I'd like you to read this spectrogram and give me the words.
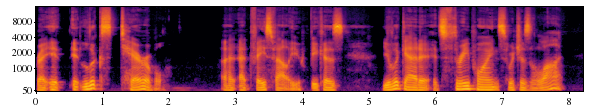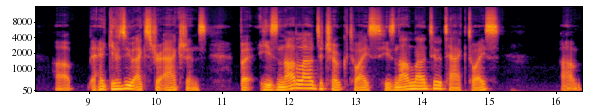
right? It it looks terrible at, face value because you look at it, it's three points, which is a lot, uh, and it gives you extra actions. But he's not allowed to choke twice. He's not allowed to attack twice. Um,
